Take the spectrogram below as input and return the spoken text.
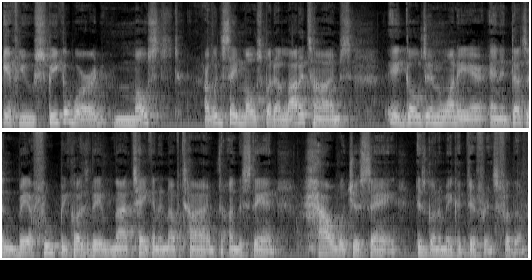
if you speak a word, most, I wouldn't say most, but a lot of times it goes in one ear and it doesn't bear fruit because they've not taken enough time to understand how what you're saying is going to make a difference for them.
